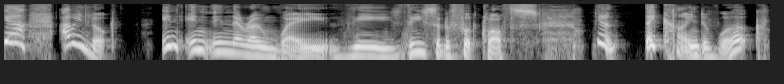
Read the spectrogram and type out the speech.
Yeah, I mean, look, in in in their own way, these these sort of footcloths, you know, they kind of work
